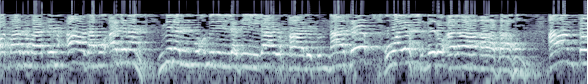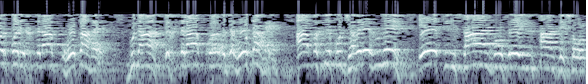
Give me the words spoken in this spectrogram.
اور بعض روایت میں آدم اجرا من المؤمن الذي لا يخالط الناس ويصبر على آذاهم۔ عام طور پر اختلاف ہوتا ہے، گناہ اختلاف جب ہوتا ہے، آپس میں کچھ جھگڑے ہوئے، ایک انسان دوسرے انسان سے چھوڑ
